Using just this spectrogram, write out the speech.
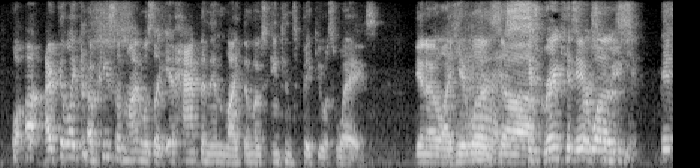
well, I, I feel like a piece of mind was like it happened in like the most inconspicuous ways. You know, like it was. Uh, His grandkid's it first was- communion. it,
